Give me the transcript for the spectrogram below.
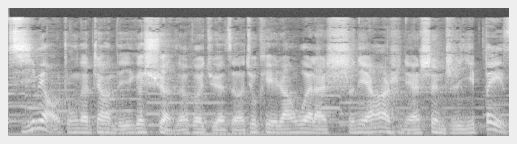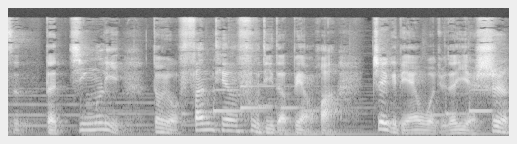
几秒钟的这样的一个选择和抉择，就可以让未来十年、二十年，甚至一辈子的经历都有翻天覆地的变化。这个点我觉得也是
